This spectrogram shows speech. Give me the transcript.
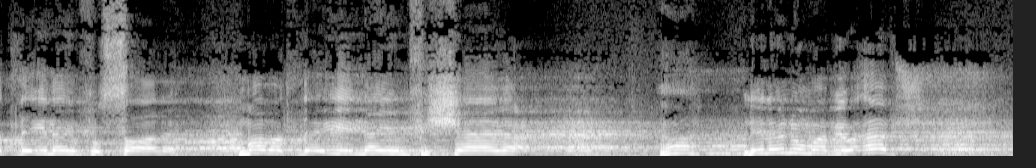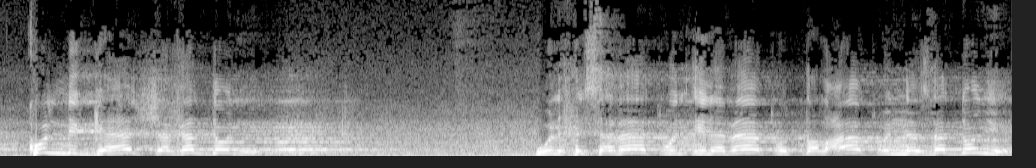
تلاقيه نايم في الصالة مرة تلاقيه نايم في الشارع. ها؟ ليه لأنه ما بيوقفش. كل الجهاز شغال دنيا. والحسابات والإلابات والطلعات والنزلات دنيا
